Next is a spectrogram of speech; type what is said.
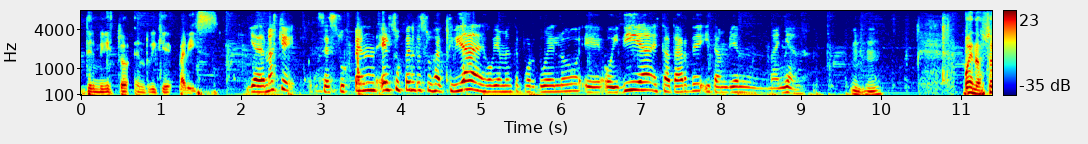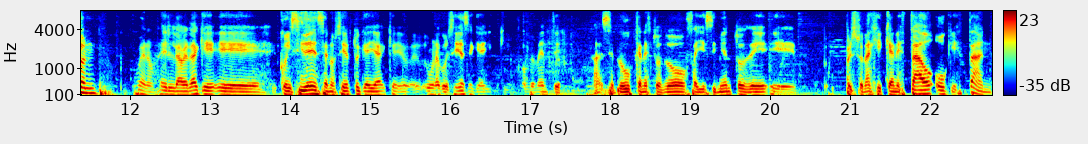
del ministro Enrique París. Y además que se suspende, él suspende sus actividades, obviamente por duelo, hoy día, esta tarde y también mañana. Bueno, son, bueno, la verdad que eh, coincidencia, ¿no es cierto? Que haya que una coincidencia que, hay, que obviamente ah, se produzcan estos dos fallecimientos de eh, personajes que han estado o que están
